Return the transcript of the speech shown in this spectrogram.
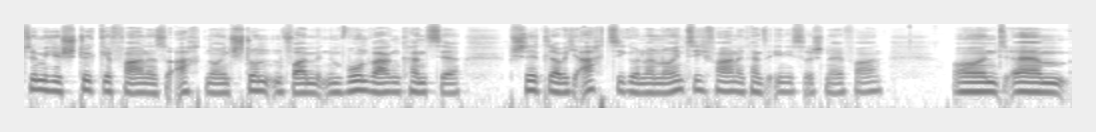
ziemliches Stück gefahren, also acht, neun Stunden. Vor allem mit einem Wohnwagen kannst du ja im Schnitt, glaube ich, 80 oder 90 fahren, dann kannst du eh nicht so schnell fahren. Und ähm,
